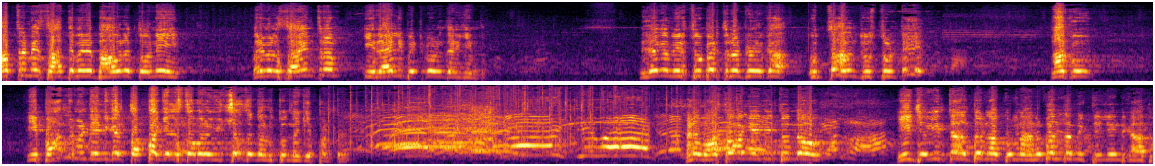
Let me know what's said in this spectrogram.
మాత్రమే సాధ్యమైన భావనతోని మరి వీళ్ళ సాయంత్రం ఈ ర్యాలీ పెట్టుకోవడం జరిగింది. నిజంగా మీరు చూపెడుతున్నటువంటి ఉత్సాహం చూస్తుంటే నాకు ఈ పార్లమెంట్ ఎన్నికలు తప్ప గెలుస్తామనే విశ్వాసం కలుగుతుందని చెప్పి అంటున్నాను అంటే వాస్తవంగా ఏదైతుందో ఈ జగిత్యాలతో నాకున్న అనుబంధం మీకు తెలియదు కాదు.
